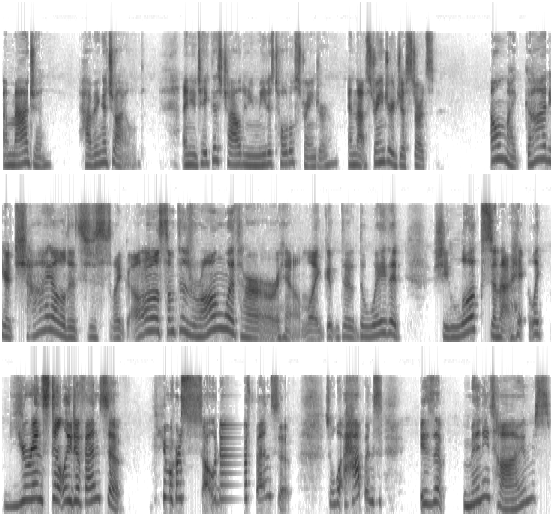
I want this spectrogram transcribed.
Imagine having a child and you take this child and you meet a total stranger and that stranger just starts oh my god your child it's just like oh something's wrong with her or him like the the way that she looks and that like you're instantly defensive you are so defensive so what happens is that many times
